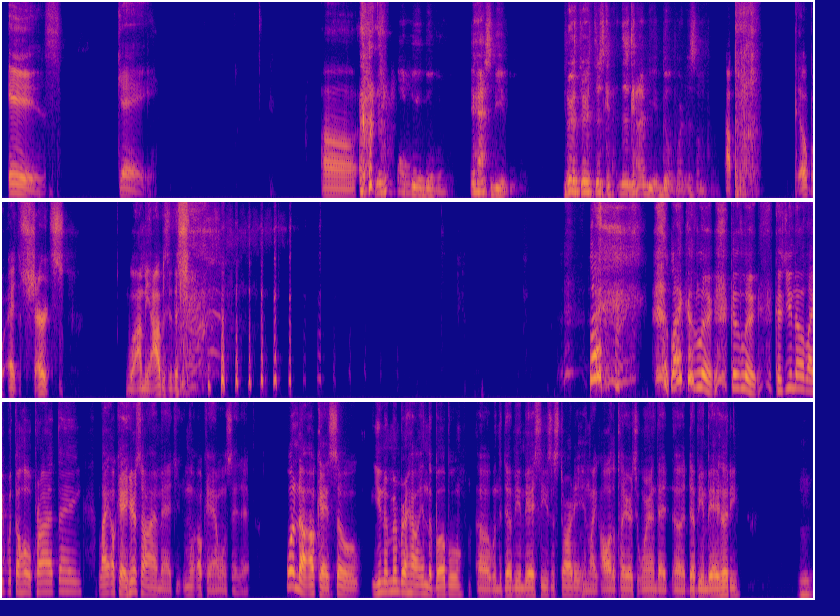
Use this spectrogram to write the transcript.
is gay. Uh, there has to be a billboard. There, there, there's got, there's got to be a billboard at some point. Uh, billboard at shirts. Well, I mean, obviously the. Sh- like, like, cause look, cause look, cause you know, like with the whole pride thing. Like, okay, here's how I imagine. Okay, I won't say that. Well, no, okay. So you know, remember how in the bubble, uh, when the WNBA season started, and like all the players were wearing that uh, WNBA hoodie. Mm-hmm.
